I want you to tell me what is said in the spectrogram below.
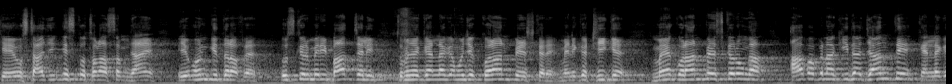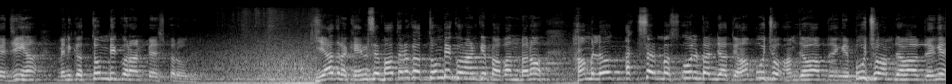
کہ استاد جی اس کو تھوڑا سمجھائیں، یہ ان کی طرف ہے۔ اس کے میری بات چلی تو مجھے کہنے لگا مجھے قرآن پیش کریں۔ میں نے کہا، ٹھیک ہے، میں قرآن پیش کروں گا، آپ اپنا عقیدہ جانتے ہیں۔ کہنے لگے جی ہاں میں نے کہا، تم بھی قرآن پیش کرو گے۔ یاد رکھیں، ان سے باتوں کو تم بھی قرآن کے پابند بنو۔ ہم لوگ اکثر مسئول بن جاتے ہیں۔ ہاں پوچھو، ہم جواب دیں گے، پوچھو، ہم جواب دیں گے۔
